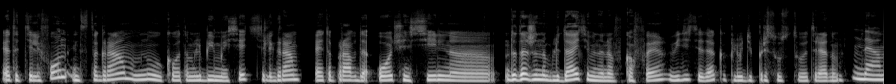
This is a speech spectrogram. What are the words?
Это телефон, Инстаграм, ну, у кого там любимые сети, Телеграм. Это, правда, очень сильно... Да даже наблюдайте, вы, наверное, в кафе. Видите, да, как люди присутствуют рядом? Да,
